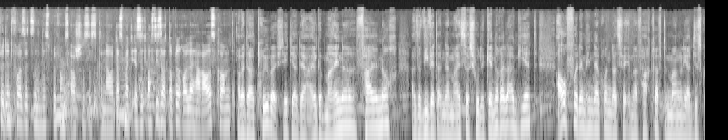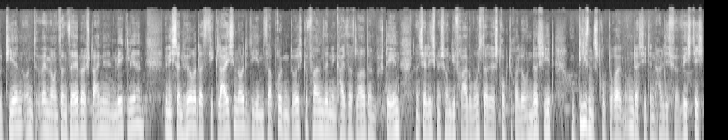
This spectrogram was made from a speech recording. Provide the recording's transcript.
für den Vorsitzenden des Prüfungsausschusses, genau, dass man aus dieser Doppelrolle herauskommt. Aber darüber steht ja der allgemeine Fall noch, also wie wird an der Meisterschule generell agiert, auch vor dem Hintergrund, dass wir immer Fachkräftemangel ja diskutieren und wenn wir uns dann selber Steine in den Weg leeren, wenn ich dann höre, dass die gleichen Leute, die im Saarbrücken durchgefallen sind, in Kaiserslautern bestehen, dann stelle ich mir schon die Frage, wo ist da der strukturelle Unterschied? Und diesen strukturellen Unterschied, den halte ich für wichtig,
